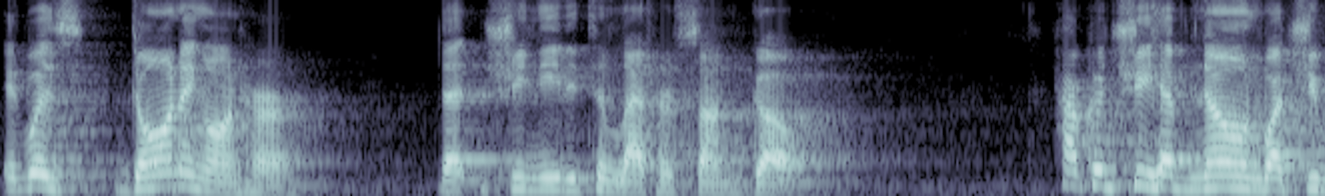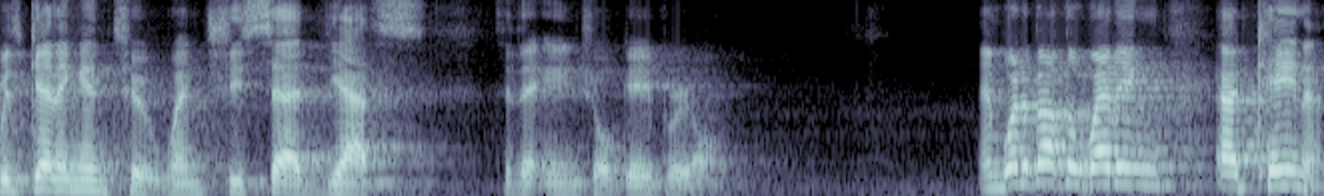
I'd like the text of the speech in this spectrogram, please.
It was dawning on her that she needed to let her son go. How could she have known what she was getting into when she said yes to the angel Gabriel? And what about the wedding at Cana?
